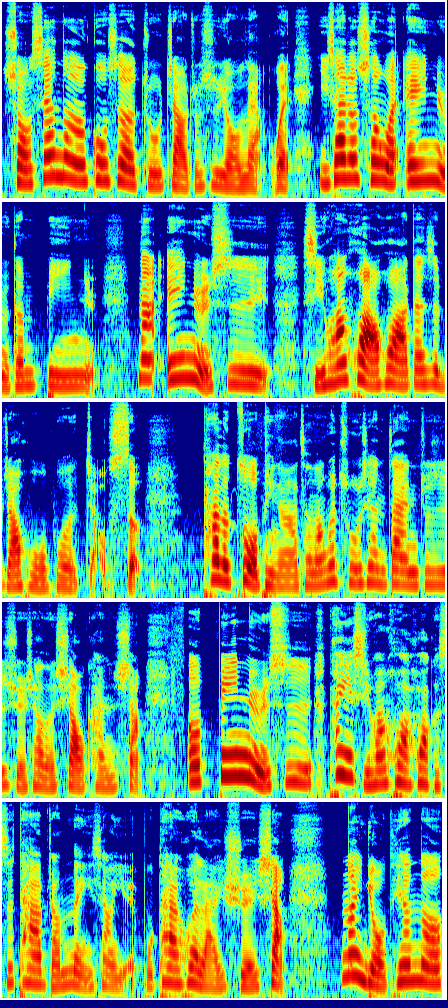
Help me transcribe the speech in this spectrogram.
首先呢，故事的主角就是有两位，以下就称为 A 女跟 B 女。那 A 女是喜欢画画，但是比较活泼的角色。她的作品啊，常常会出现在就是学校的校刊上。而 B 女是，她也喜欢画画，可是她比较内向，也不太会来学校。那有天呢，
